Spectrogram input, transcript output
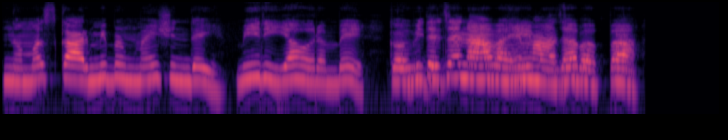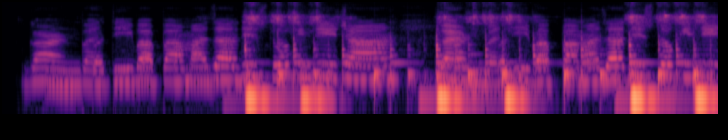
नमस्कार मी मृण्मयी शिंदे मी रिया होरंबे. कवितेचे नाव आहे माझा बाप्पा. गणपती बाप्पा माझा दिसतो किती छान. गणपती बाप्पा माझा दिसतो किती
